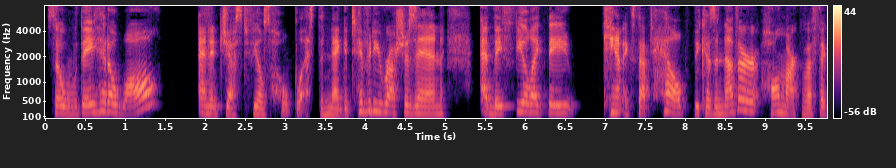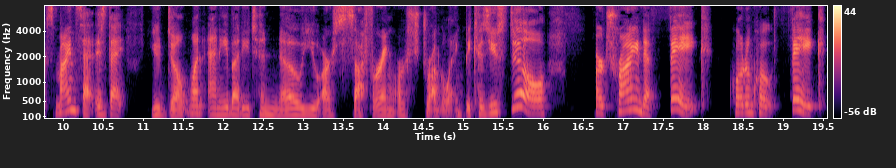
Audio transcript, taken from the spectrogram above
So they hit a wall and it just feels hopeless. The negativity rushes in and they feel like they can't accept help because another hallmark of a fixed mindset is that you don't want anybody to know you are suffering or struggling because you still are trying to fake, quote unquote, fake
